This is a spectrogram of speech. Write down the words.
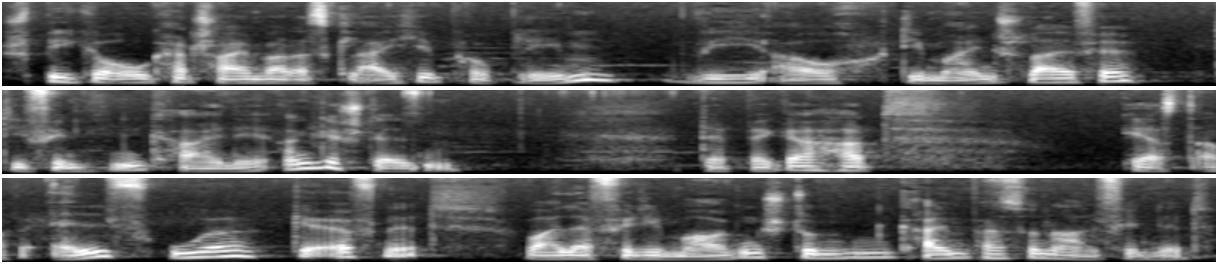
Spiekeroog hat scheinbar das gleiche Problem wie auch die Mainschleife. Die finden keine Angestellten. Der Bäcker hat erst ab 11 Uhr geöffnet, weil er für die Morgenstunden kein Personal findet.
